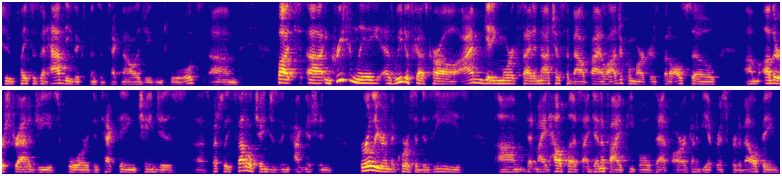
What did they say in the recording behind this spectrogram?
to places that have these expensive technologies and tools. Um, but uh, increasingly, as we discussed, Carl, I'm getting more excited not just about biological markers, but also um, other strategies for detecting changes, uh, especially subtle changes in cognition earlier in the course of disease um, that might help us identify people that are going to be at risk for developing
